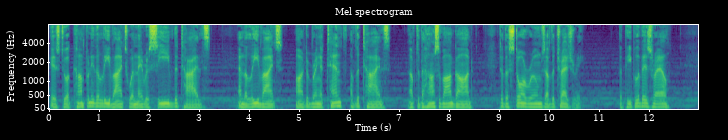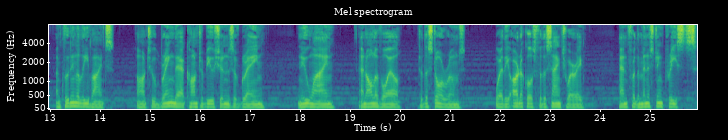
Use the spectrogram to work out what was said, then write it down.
is to accompany the Levites when they receive the tithes, and the Levites are to bring a tenth of the tithes up to the house of our God, to the storerooms of the treasury. The people of Israel, including the Levites, are to bring their contributions of grain, new wine, and olive oil to the storerooms, where the articles for the sanctuary and for the ministering priests,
